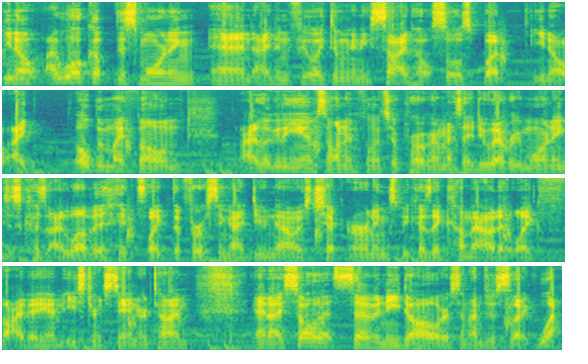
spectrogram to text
you know, I woke up this morning and I didn't feel like doing any side hustles, but, you know, I open my phone. I look at the Amazon influencer program as I do every morning just because I love it. It's like the first thing I do now is check earnings because they come out at like 5 a.m. Eastern Standard Time. And I saw that $70 and I'm just like, wow,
